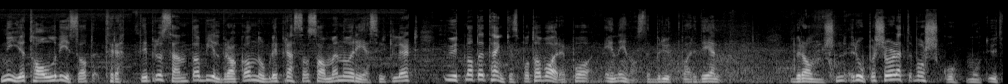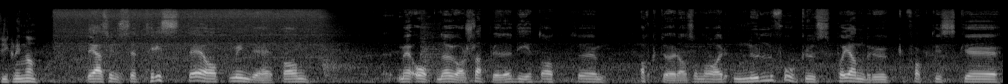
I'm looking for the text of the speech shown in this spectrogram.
Nye tall viser at 30% av bilvrakene nå blir pressa sammen og resirkulert, uten at det tenkes på å ta vare på en eneste brukbar del. Bransjen roper sjøl et varsko mot utviklinga. Det jeg syns er trist, er at myndighetene med åpne øyne slipper det dit at uh, aktører som har null fokus på gjenbruk, faktisk uh,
